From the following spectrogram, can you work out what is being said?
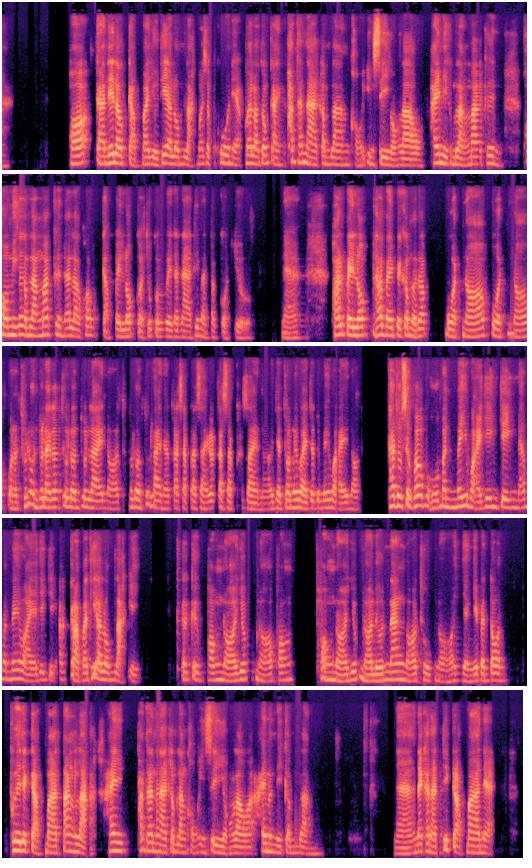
เพราะการที่เรากลับมาอยู่ที่อารมณ์หลักเมื่อสักครู่เนี่ยเพื่อเราต้องการพัฒนากำลังของอินทรีย์ของเราให้มีกำลังมากขึ้น พอมีกำลังมากขึ้นแล้วเราก็กลับไปลบกับทุกขเวทนาที่มันปรากฏอยู่นะพอไปลบถ้าไปไปกำหนดว่าปวดหนอปวดหนอปวดทุรนทุรายก็ทุรนทุรายหนอทุรนทุรายหนอกระสับกระส่ายก็กระสับกระส่ายหนอจะทนไม่ไหวจะทนไม่ไหวหนอถ้ารู้สึกว่าโอ้โหมันไม่ไหวจริง ๆ นะมันไม่ไหวจริงๆกลับมาที่อารมณ์หลักอีก ก็คือพองหนอยุบหนอพอง พองหนอยุบหนอหรือนั่งหนอถูกหนออย่างนี้เป็นต้น เพื่อจะกลับมาตั้งหลักให้พัฒนากำลังของอินทรีย์ของเราอะให้มันมีกำลังนะในขณะที่กลับมาเนี่ย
